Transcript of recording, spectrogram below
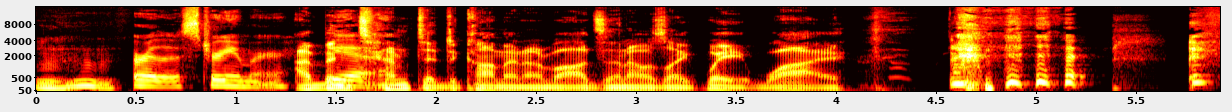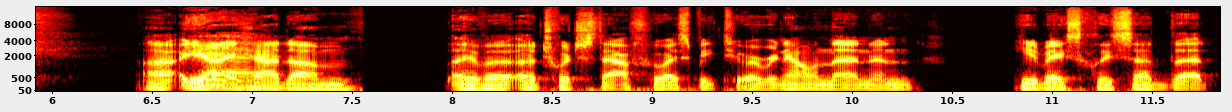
mhm. or the streamer. I've been yeah. tempted to comment on VODs and I was like, wait, why? Uh, yeah, I had um, I have a, a Twitch staff who I speak to every now and then, and he basically said that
